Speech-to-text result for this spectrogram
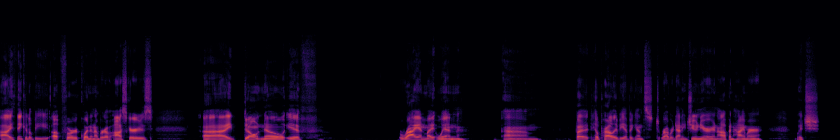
i think it'll be up for quite a number of oscars i don't know if ryan might win um but he'll probably be up against robert downey jr and oppenheimer which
